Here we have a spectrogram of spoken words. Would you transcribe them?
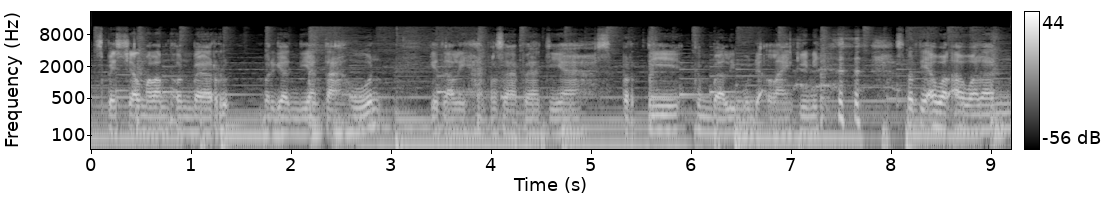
spesial malam tahun baru bergantian tahun. Kita lihat persahabat ya seperti kembali muda lagi nih. Seperti awal-awalan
